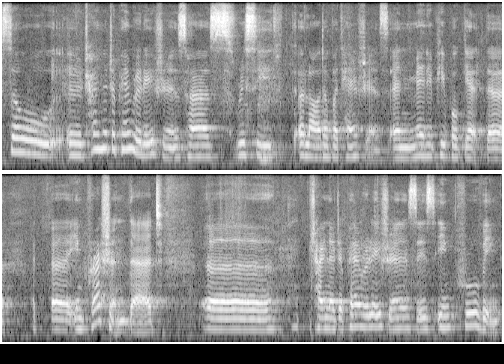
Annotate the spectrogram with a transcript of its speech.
so uh, China-Japan relations has received a lot of attentions, and many people get the uh, impression that Uh, China-Japan relations is improving.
